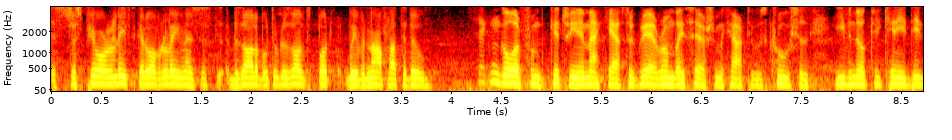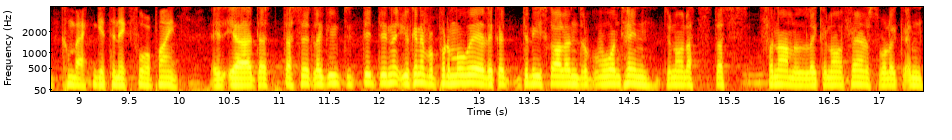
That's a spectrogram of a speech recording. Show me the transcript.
it's just pure relief to get over the line. It's just it was all about the result. But we have an awful lot to do. Second goal from Katrina Mackey after a great run by Saoirse McCarthy was crucial, even though Kilkenny did come back and get the next four points. It, yeah, that's that's it. Like you, you can never put them away. Like uh, Denise Garland, one ten. You know, that's that's phenomenal. Like in fairness, we're like, and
